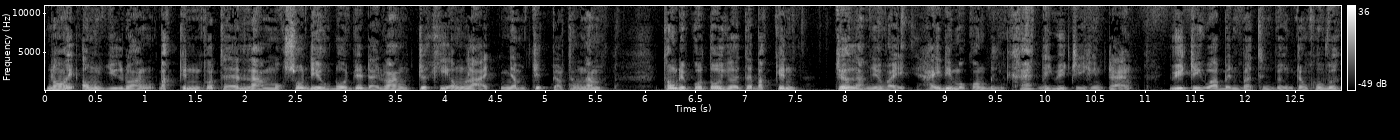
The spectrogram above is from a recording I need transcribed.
nói ông dự đoán Bắc Kinh có thể làm một số điều đối với Đài Loan trước khi ông lại nhậm chức vào tháng 5. Thông điệp của tôi gửi tới Bắc Kinh, chớ làm như vậy, hãy đi một con đường khác để duy trì hiện trạng, duy trì hòa bình và thịnh vượng trong khu vực.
